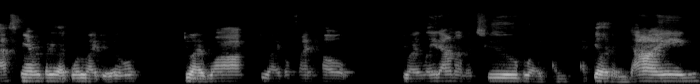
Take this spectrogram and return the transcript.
asking everybody, like, "What do I do? Do I walk? Do I go find help? Do I lay down on a tube? Like, I'm, I feel like I'm dying.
